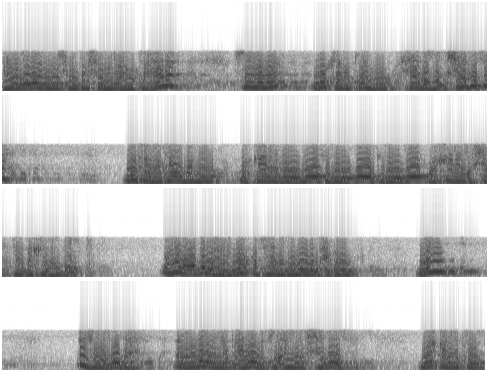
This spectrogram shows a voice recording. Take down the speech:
عن الإمام أحمد رحمه الله تعالى حينما ذكرت له هذه الحادثة نفض ثوبه وقال زنديق زنديق زنديق وخرج حتى دخل البيت. وهذا يدل على موقف هذا الإمام العظيم من أهل البدع الذين يطعنون في أهل الحديث نقلة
